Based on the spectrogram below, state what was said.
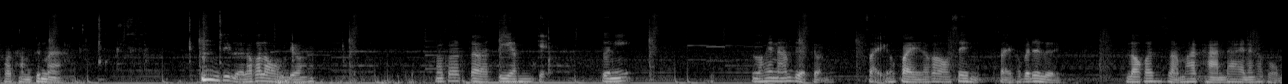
เขาทำขึ้นมาที่เหลือเราก็รองเดียวฮะแล้วก็จะเตรียมแกะตัวนี้ เราให้น้ำเดือดก่อนใส่เข้าไปแล้วก็เอาเส้นใส่เข้าไปได้เลย เราก็สามารถทานได้นะครับผม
